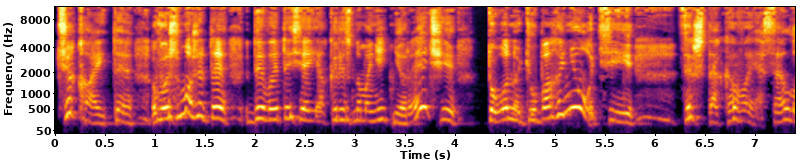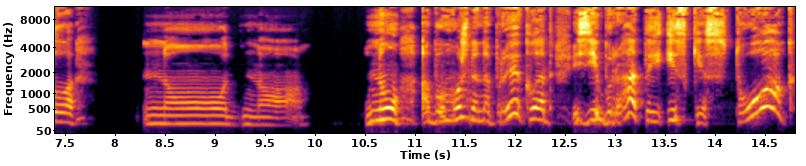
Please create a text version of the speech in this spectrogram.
Чекайте, ви ж можете дивитися, як різноманітні речі тонуть у багнюці. Це ж так весело. Нудно. Ну, або можна, наприклад, зібрати із кісток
